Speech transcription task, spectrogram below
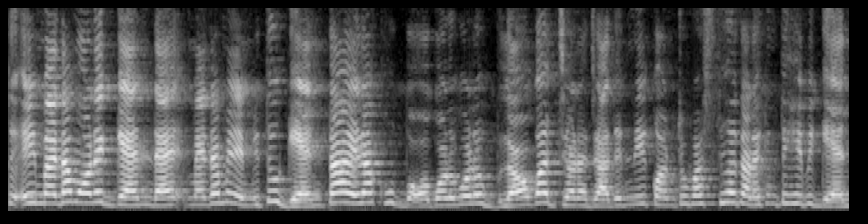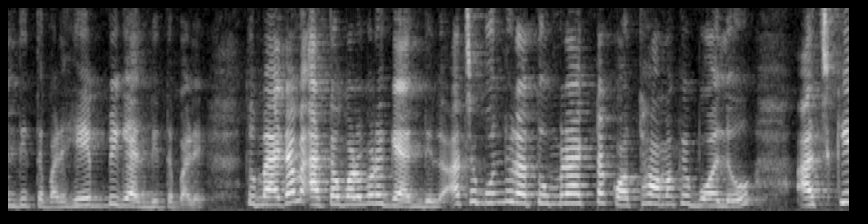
তো এই ম্যাডাম অনেক জ্ঞান দেয়। ম্যাডামের এমনিতেও জ্ঞানটা এরা খুব বড় বড় ব্লগার যারা, যাদের নিয়ে কন্ট্রোভার্সি হয়, তারা কিন্তু হেভি জ্ঞান দিতে পারে হেভি জ্ঞান দিতে পারে। তো ম্যাডাম এত বড় বড় জ্ঞান দিল। আচ্ছা বন্ধুরা, তোমরা একটা কথা আমাকে বলো। আজকে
